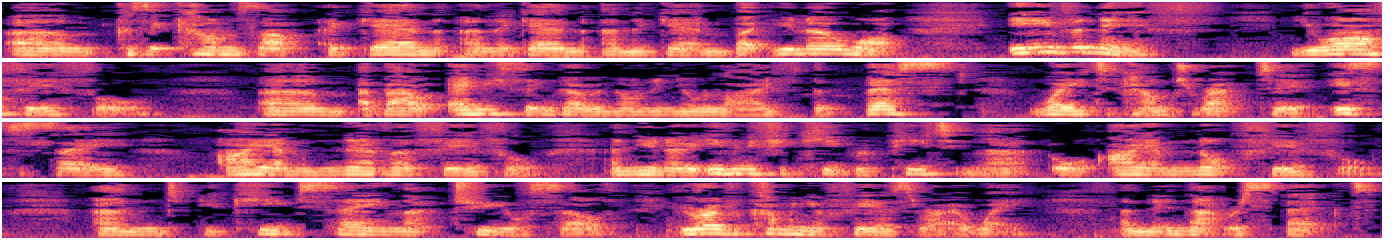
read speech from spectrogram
because um, it comes up again and again and again. But you know what? Even if you are fearful um, about anything going on in your life, the best way to counteract it is to say, I am never fearful. And you know, even if you keep repeating that, or I am not fearful, and you keep saying that to yourself, you're overcoming your fears right away. And in that respect,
